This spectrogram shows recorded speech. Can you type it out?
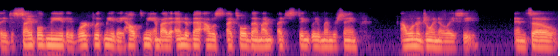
they discipled me, they worked with me, they helped me, and by the end of that, I was I told them I, I distinctly remember saying, I want to join OAC, and so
